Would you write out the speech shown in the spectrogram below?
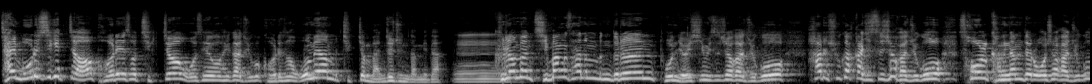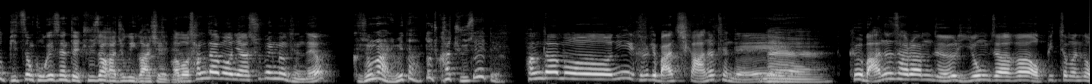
잘 모르시겠죠? 거래소 직접 오세요 해가지고 거래소 오면 직접 만져준답니다. 음. 그러면 지방 사는 분들은 돈 열심히 쓰셔가지고 하루 휴가까지 쓰셔가지고 서울 강남대로 오셔가지고 비싼 고객센터에 줄 서가지고 이거 하셔야 돼요. 아, 뭐 상담원이 한 수백 명 된대요? 그 정도는 아닙니다. 또 같이 줄 서야 돼요. 상담원이 그렇게 많지가 않을 텐데. 네. 그 많은 사람들 이용자가 업비트만 해도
